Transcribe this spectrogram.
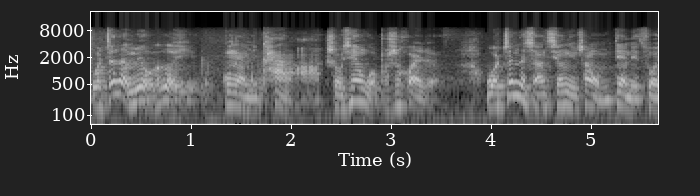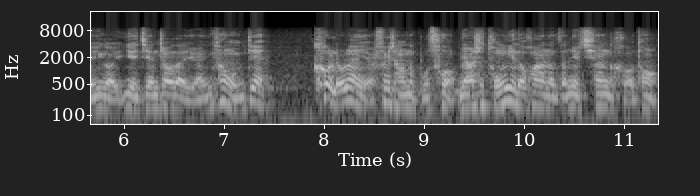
我真的没有恶意。姑娘，你看啊，首先我不是坏人，我真的想请你上我们店里做一个夜间招待员。你看我们店客流量也非常的不错，你要是同意的话呢，咱就签个合同，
